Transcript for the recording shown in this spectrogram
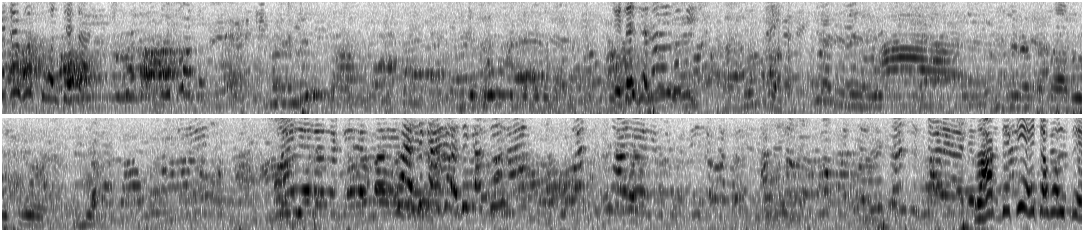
এটাই বসতে বলছে, এটাই। এটাই জানা হইব কি এদিকে আসো এদিকে আসো। রাগ দেখি, এটা বলছে।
